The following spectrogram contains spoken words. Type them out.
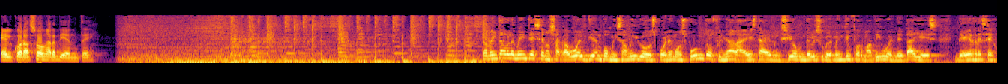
el corazón ardiente. Lamentablemente se nos acabó el tiempo, mis amigos. Ponemos punto final a esta emisión del suplemento informativo en detalles de RCJ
